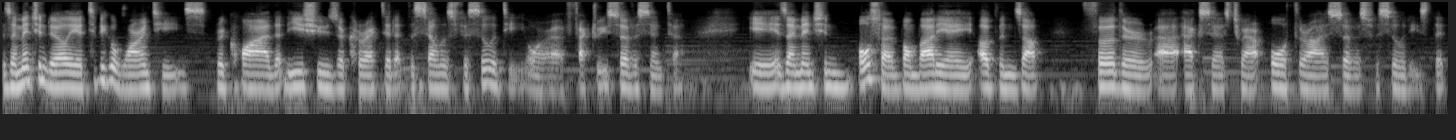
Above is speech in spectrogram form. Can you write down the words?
As I mentioned earlier, typical warranties require that the issues are corrected at the seller's facility or a factory service center as I mentioned, also Bombardier opens up further uh, access to our authorized service facilities that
